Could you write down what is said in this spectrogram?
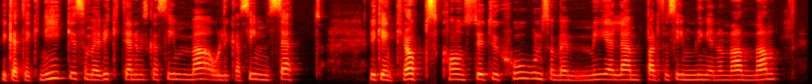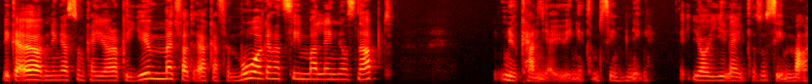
vilka tekniker som är viktiga när vi ska simma, olika simsätt, vilken kroppskonstitution som är mer lämpad för simning än någon annan, vilka övningar som kan göra på gymmet för att öka förmågan att simma länge och snabbt. Nu kan jag ju inget om simning, jag gillar inte att simma,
